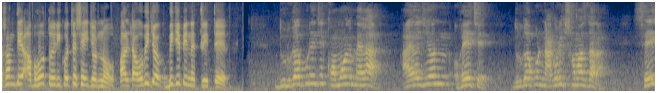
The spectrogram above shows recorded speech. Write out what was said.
অশান্তির আবহ তৈরি করছে সেই জন্য। পাল্টা অভিযোগ বিজেপি নেতৃত্বের। দুর্গাপুরে যে কমল মেলা আয়োজন হয়েছে দুর্গাপুর নাগরিক সমাজ দ্বারা সেই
